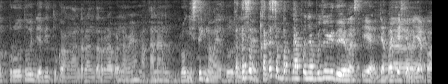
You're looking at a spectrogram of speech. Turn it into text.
nge-crew tuh jadi tukang antar-antar apa namanya makanan logistik namanya tuh Kata Di- sem- kata sempat nyapu-nyapu juga gitu ya, Mas? Iya, japa jas, japa japa.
